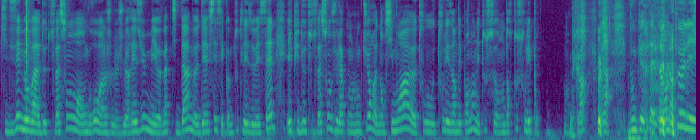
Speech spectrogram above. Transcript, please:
qui disait, mais oh, bah, de toute façon, en gros, hein, je, le, je, le, résume, mais euh, ma petite dame, DFC c'est comme toutes les ESN, et puis de toute façon, vu la conjoncture, dans 6 mois, tous les indépendants, on, est tous, on dort tous sous les ponts. Donc, tu as, un peu les.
